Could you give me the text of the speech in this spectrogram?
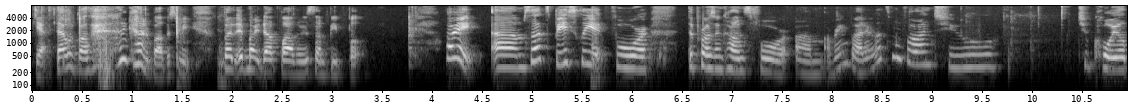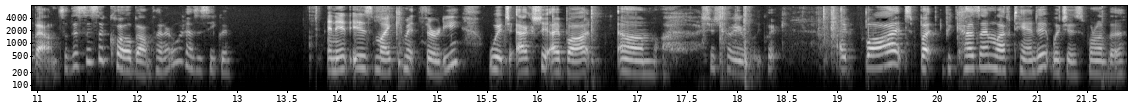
yeah, that would bother, kind of bothers me, but it might not bother some people. All right, um, so that's basically it for the pros and cons for um, a ring binder. Let's move on to to coil bound. So this is a coil bound planner. Oh, it has a sequin. And it is my Commit 30, which actually I bought. Um, I should show you really quick. I bought, but because I'm left-handed, which is one of the,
